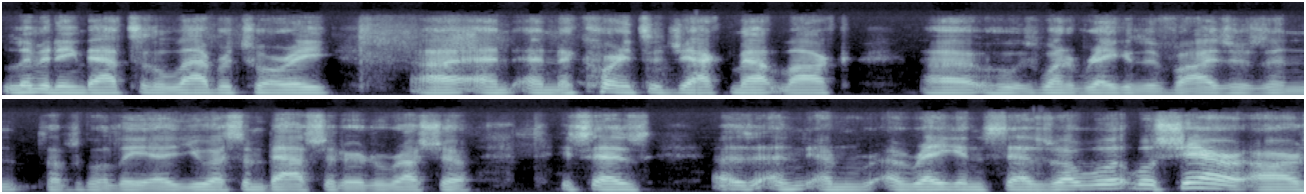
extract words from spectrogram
limiting that to the laboratory, uh, and and according to Jack Matlock. Uh, who was one of Reagan's advisors and subsequently a U.S. ambassador to Russia, he says and, and, Reagan says, "Well, well, we'll share our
